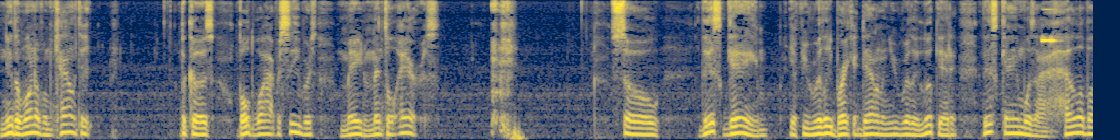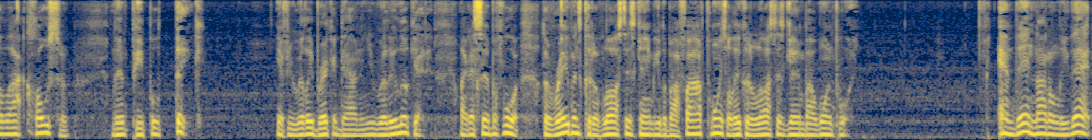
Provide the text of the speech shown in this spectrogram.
neither one of them counted because both wide receivers made mental errors. so this game, if you really break it down and you really look at it, this game was a hell of a lot closer than people think. If you really break it down and you really look at it. Like I said before, the Ravens could have lost this game either by five points or they could have lost this game by one point. And then, not only that,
